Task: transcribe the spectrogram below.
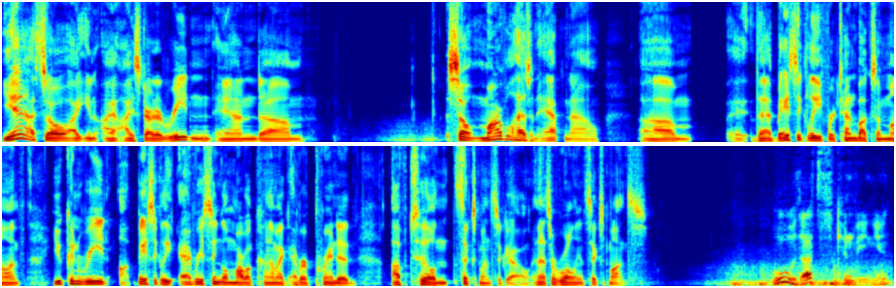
Yeah, so I you know I, I started reading and um, so Marvel has an app now um, that basically for ten bucks a month you can read uh, basically every single Marvel comic ever printed up till six months ago, and that's a rolling six months. Ooh, that's convenient.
